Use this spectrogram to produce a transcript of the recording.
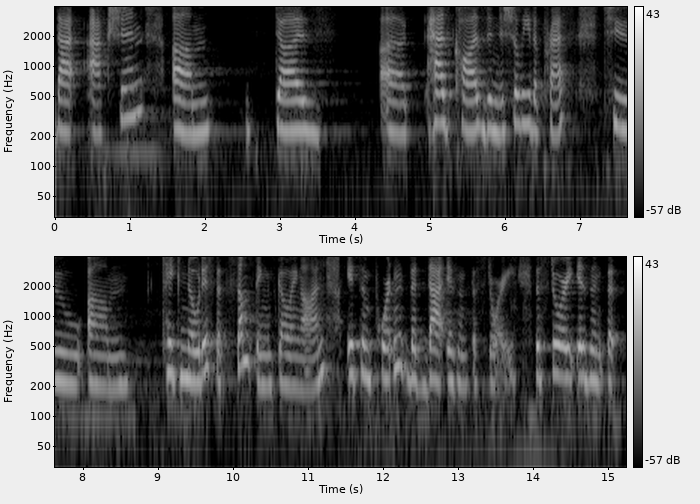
that action um, does uh, has caused initially the press to um, take notice that something's going on. It's important that that isn't the story. The story isn't that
